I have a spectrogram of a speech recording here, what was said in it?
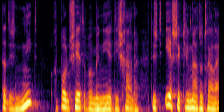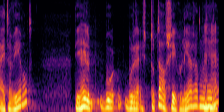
Dat is niet geproduceerd op een manier die schade. Is het eerste klimaatneutrale ei ter wereld. Die hele boerderij is totaal circulair, zou ik maar mhm. zeggen.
